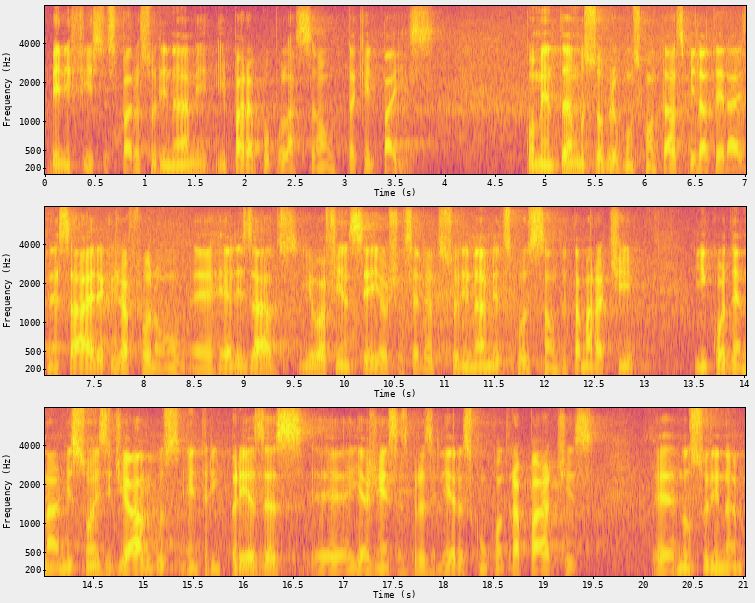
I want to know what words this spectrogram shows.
benefícios para o Suriname e para a população daquele país. Comentamos sobre alguns contatos bilaterais nessa área que já foram é, realizados e eu afiancei ao chanceler do Suriname a disposição do Itamaraty em coordenar missões e diálogos entre empresas eh, e agências brasileiras com contrapartes eh, no Suriname.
